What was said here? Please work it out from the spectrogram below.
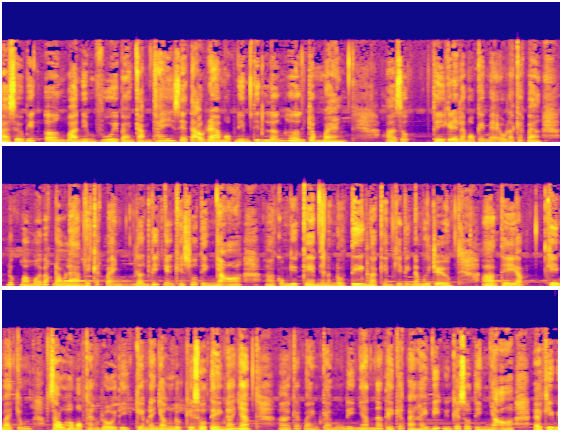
và sự biết ơn và niềm vui bạn cảm thấy sẽ tạo ra một niềm tin lớn hơn trong bạn. À, số thì cái đây là một cái mẹo là các bạn lúc mà mới bắt đầu làm thì các bạn nên viết những cái số tiền nhỏ à, cũng như kem. Như lần đầu tiên là kem chỉ viết 50 triệu. À, thì à, khi mà chúng sau hơn một tháng rưỡi thì kem đã nhận được cái số tiền đó nha. À, các bạn càng muốn đi nhanh á, thì các bạn hãy viết những cái số tiền nhỏ. Là khi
